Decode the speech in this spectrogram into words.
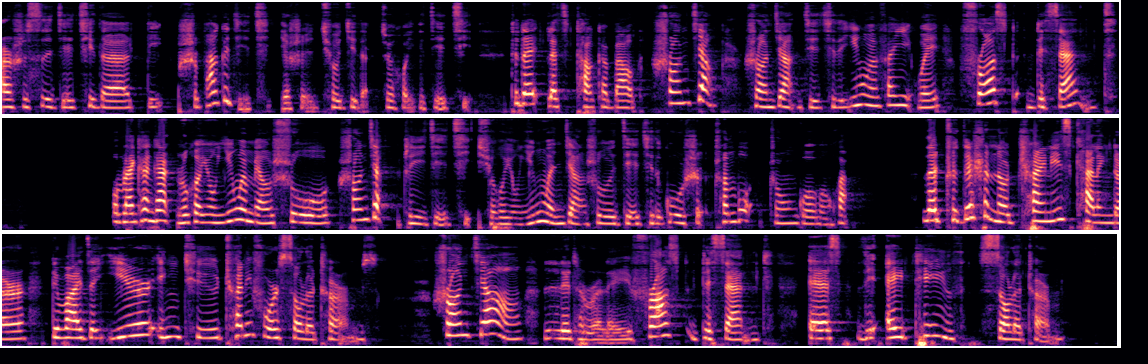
二十四节气的第十八个节气，也是秋季的最后一个节气。Today, let's talk about 霜降。霜降节气的英文翻译为 frost descent。我们来看看如何用英文描述霜降这一节气，学会用英文讲述节气的故事，传播中国文化。The traditional Chinese calendar divides a year into 24 solar terms. Shuangjiang, literally frost descent, is the 18th solar term.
